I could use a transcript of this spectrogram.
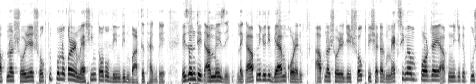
আপনার শরীরে শক্তি উৎপন্ন করার মেশিন তত দিন দিন বাড়তে থাকবে। ইজেন্ট ইট আমেজিং লাইক আপনি যদি ব্যায়াম করেন, আপনার শরীরে যে শক্তি, সেটার ম্যাক্সিমাম পর্যায়ে আপনি নিজেকে পুশ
